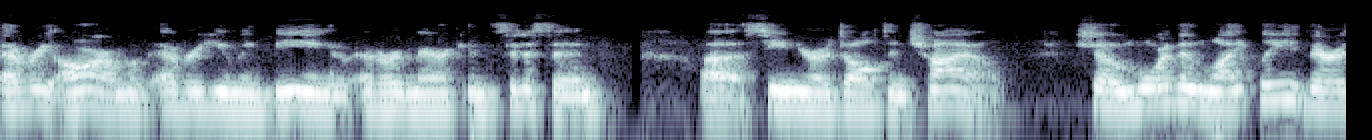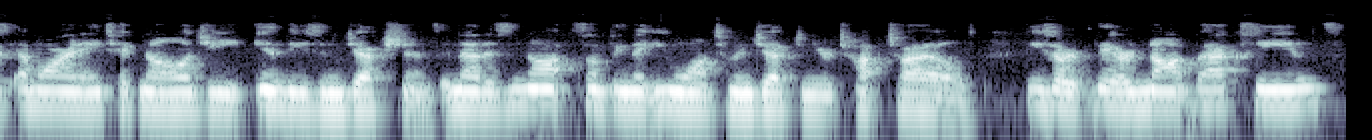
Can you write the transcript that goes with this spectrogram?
every arm of every human being and every American citizen, uh, senior, adult, and child. So more than likely, there is mRNA technology in these injections, and that is not something that you want to inject in your t- child. These are they are not vaccines.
